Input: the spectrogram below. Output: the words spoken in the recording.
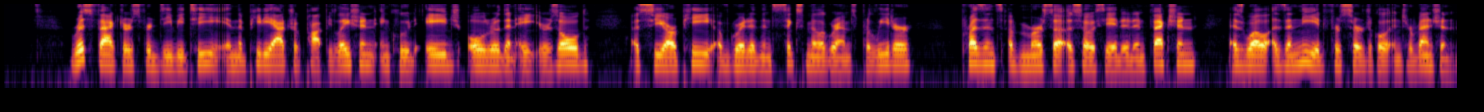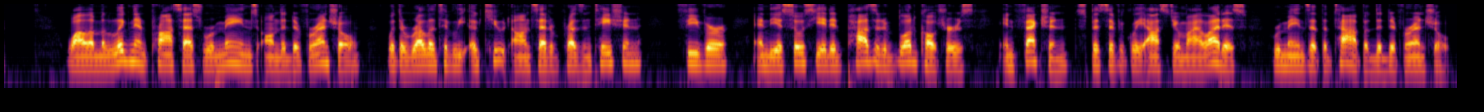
Risk factors for DVT in the pediatric population include age older than 8 years old, a CRP of greater than 6 milligrams per liter, presence of MRSA associated infection, as well as a need for surgical intervention. While a malignant process remains on the differential, with a relatively acute onset of presentation, fever, and the associated positive blood cultures, infection, specifically osteomyelitis, remains at the top of the differential.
